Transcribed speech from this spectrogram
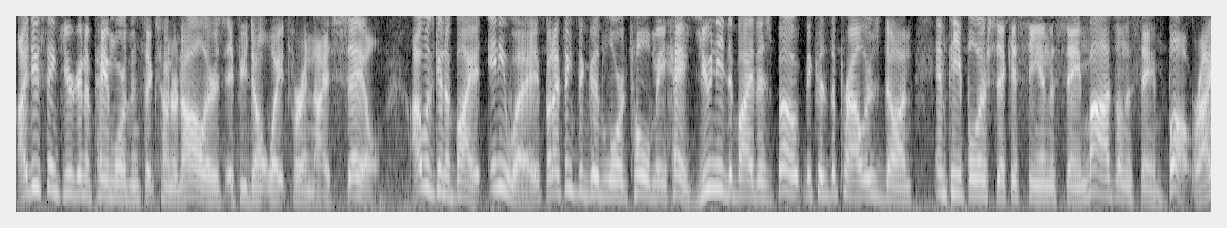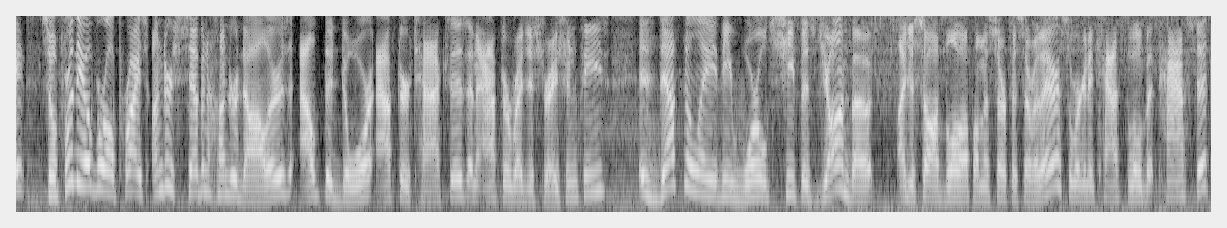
I do think you're gonna pay more than $600 if you don't wait for a nice sale. I was gonna buy it anyway, but I think the good Lord told me, hey, you need to buy this boat because the Prowler's done and people are sick of seeing the same mods on the same boat, right? So for the overall price, under $700 out the door after taxes and after registration fees is definitely the world's cheapest Jon boat. I just saw it blow up on the surface over there, so we're gonna cast a little bit past it.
